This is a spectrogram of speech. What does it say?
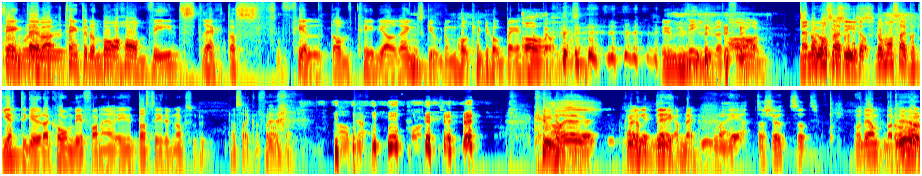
tänk dig va, ju- tänk dig de bara har vidsträckta fält av tidigare regnskog de bara kan gå och beta Ja. på liksom. Det är ju livet för Ja. dem. Men de Ja, har, säkert, precis. de har säkert jättegoda kornbiffar nere i Brasilien också. Du kan säkert få det. Ja, Kan ja, ja, ja. Jag kan har ju inget direkt om det. att äta kött, så att... Och Dämpa Du då, har,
